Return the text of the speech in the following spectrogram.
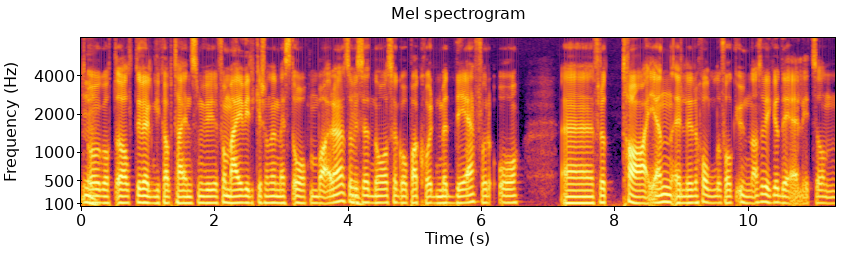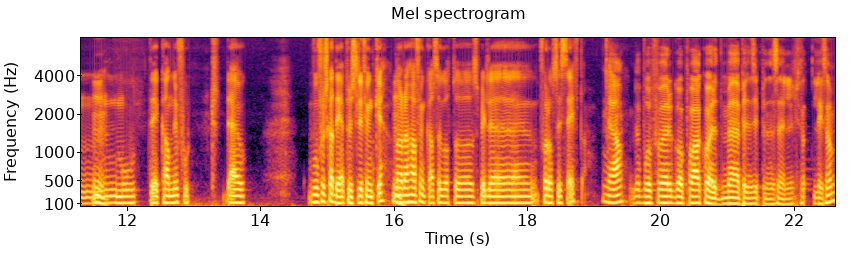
Mm. og godt og alltid velge kaptein, som vi, for meg virker som den mest åpenbare. Så hvis Mm. jeg nå skal gå på akkord med det for å eh, For å ta igjen eller holde folk unna, så virker jo det litt sånn Mm. mot Det kan jo fort Det er jo Hvorfor skal det plutselig funke, Mm. når det har funka så godt å spille forholdsvis safe, da? Ja, hvorfor gå på akkord med prinsippene sine, liksom?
